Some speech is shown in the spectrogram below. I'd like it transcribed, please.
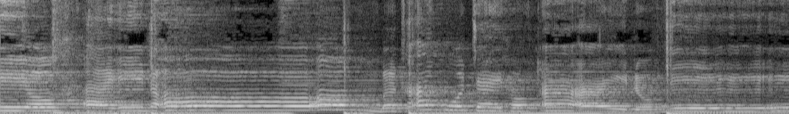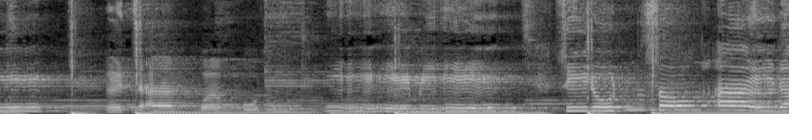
กันยกให้น้องเบิดทั้งหัวใจของอายดวงนี้เกิดจากว่าบุญที่มี สิดุนทรงอายใด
